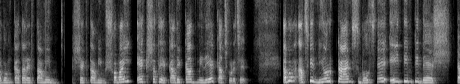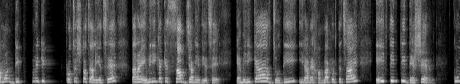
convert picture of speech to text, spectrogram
এবং কাতারের তামিম শেখ তামিম সবাই একসাথে কাঁধে কাঁধ মিলিয়ে কাজ করেছে। এবং আজকে নিউ ইয়র্ক টাইমস বলছে, এই তিনটি দেশ এমন ডিপ্লোমেটিক প্রচেষ্টা চালিয়েছে, তারা আমেরিকাকে সাব জানিয়ে দিয়েছে। আমেরিকা যদি ইরানে হামলা করতে চায়, এই তিনটি দেশের কোন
